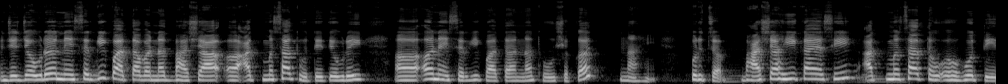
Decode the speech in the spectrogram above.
म्हणजे जेवढं नैसर्गिक वातावरणात भाषा आत्मसात होते तेवढी अनैसर्गिक वातावरणात होऊ शकत नाही. पुढचं भाषा ही काय अशी? आत्मसात होते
